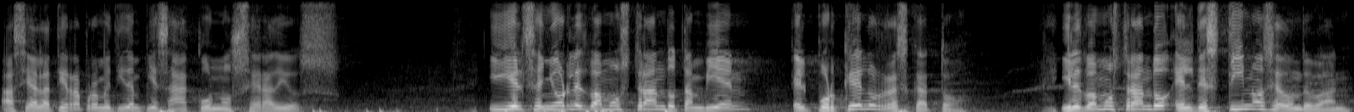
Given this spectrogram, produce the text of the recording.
hacia la tierra prometida empieza a conocer a Dios. Y el Señor les va mostrando también el por qué los rescató. Y les va mostrando el destino hacia donde van.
